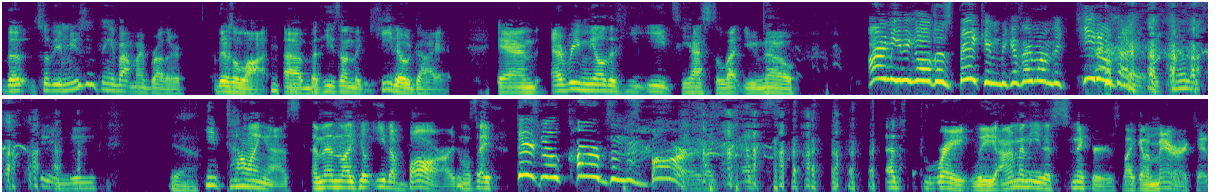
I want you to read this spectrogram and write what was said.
the so the amusing thing about my brother, there's a lot, uh, but he's on the keto diet, and every meal that he eats, he has to let you know. I'm eating all this bacon because I'm on the keto diet. Like, Yeah. Keep telling us. And then like he'll eat a bar and he'll say, There's no carbs in this bar. Like that's that's great, Lee. I'm gonna eat a Snickers like an American.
